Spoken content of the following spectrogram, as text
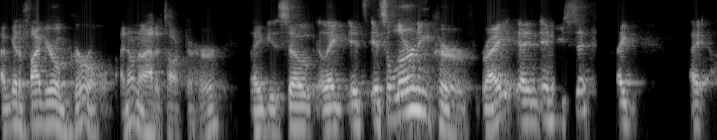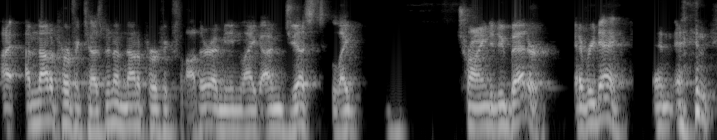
I've got a five year old girl. I don't know how to talk to her. Like so, like it's it's a learning curve, right? And and you said like I, I I'm not a perfect husband. I'm not a perfect father. I mean, like I'm just like trying to do better every day. And and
